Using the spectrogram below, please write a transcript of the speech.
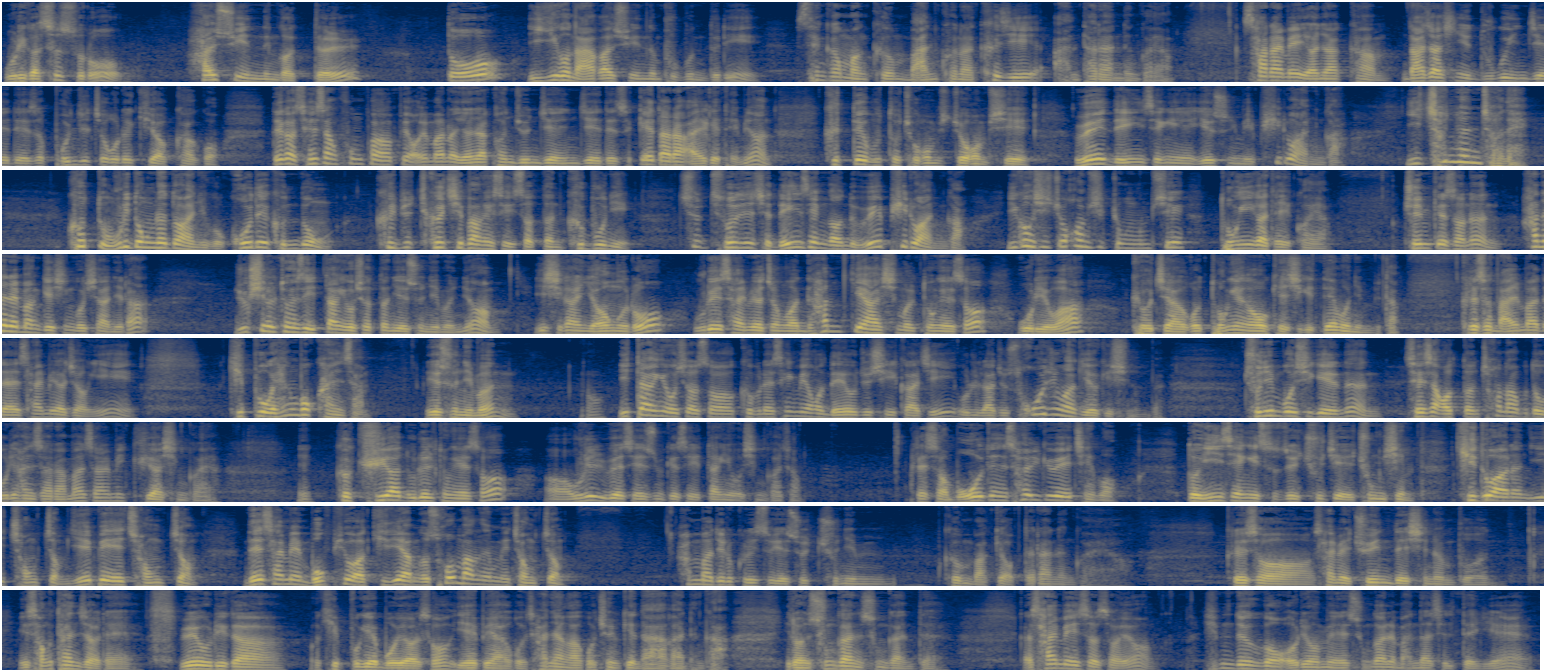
우리가 스스로 할 수 있는 것들 또 이기고 나아갈 수 있는 부분들이 생각만큼 많거나 크지 않다라는 거예요. 사람의 연약함, 나 자신이 누구인지에 대해서 본질적으로 기억하고 내가 세상 풍파 앞에 얼마나 연약한 존재인지에 대해서 깨달아 알게 되면 그때부터 조금씩 조금씩 왜 내 인생에 예수님이 필요한가? 2000년 전에 그것도 우리 동네도 아니고 고대 근동 그, 그 지방에서 있었던 그분이 주- 도대체 내 인생 가운데 왜 필요한가? 이것이 조금씩 조금씩 동의가 될 거예요. 주님께서는 하늘에만 계신 것이 아니라 육신을 통해서 이 땅에 오셨던 예수님은요, 이 시간 영으로 우리의 삶의 가운데 함께 하심을 통해서 우리와 교제하고 동행하고 계시기 때문입니다. 그래서 날마다의 삶의 여정이 기쁘고 행복한 삶. 예수님은 어, 이 땅에 오셔서 그분의 생명을 내어주시기까지 우리를 아주 소중하게 여기시는 거예요. 주님 보시기에는 세상 어떤 천하보다 우리 한 사람 한 사람이 귀하신 거예요. 예, 그 귀한 우리를 통해서 어, 우리를 위해서 예수님께서 이 땅에 오신 거죠. 그래서 모든 설교의 제목, 또 인생에 있어서의 주제의 중심, 기도하는 이 정점, 예배의 정점, 내 삶의 목표와 기대함과 소망의 정점, 한마디로 그리스도 예수 주님 그분밖에 없다라는 거예요. 그래서 삶의 주인 되시는 분, 이 성탄절에 왜 우리가 기쁘게 모여서 예배하고 찬양하고 주님께 나아가는가 이런 순간순간들, 그러니까 삶에 있어서요 힘들고 어려움의 순간을 만났을 때에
